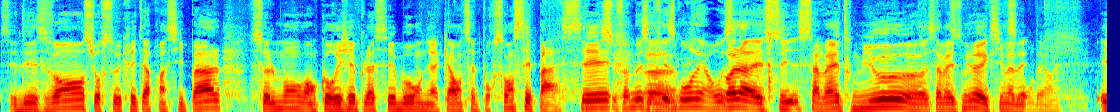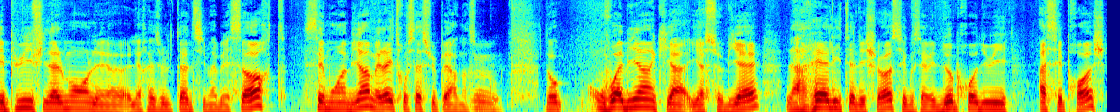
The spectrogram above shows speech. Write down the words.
C'est décevant sur ce critère principal. Seulement en corrigé placebo, on est à 47%, c'est pas assez. ce fameux effet euh, secondaire aussi. Voilà, ça va être mieux, euh, ça va être mieux avec Simabé. Et puis finalement, les, euh, résultats de Simabé sortent. C'est moins bien, mais là, ils trouvent ça super d'un seul mm. coup. Donc, on voit bien qu'il y, a ce biais. La réalité des choses, c'est que vous avez deux produits assez proches.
